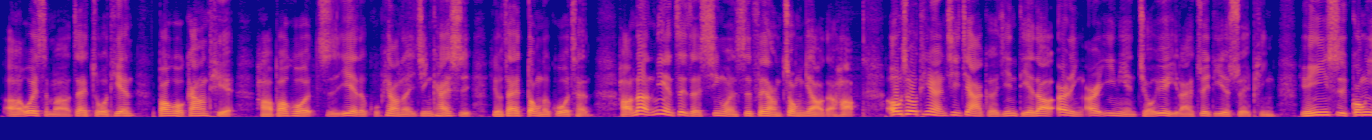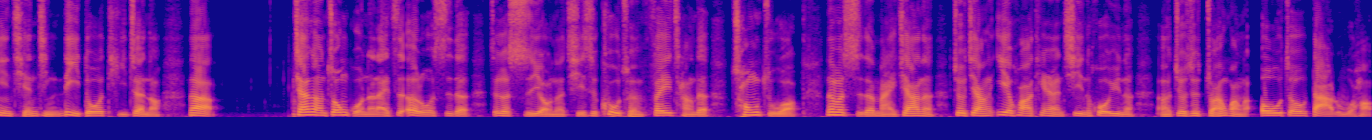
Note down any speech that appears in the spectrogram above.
呃，为什么在昨天，包括钢铁，好，包括纸业的股票呢，已经开始有在动的过程。好，那念这则新闻是非常重要的哈。欧洲天然气价格已经跌到二零二一年九月以来最低的水平，原因是供应前景利多提振哦。那加上中国呢，来自俄罗斯的这个石油呢，其实库存非常的充足哦，那么使得买家呢就将液化天然气的货运呢，呃，就是转往了欧洲大陆哈，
